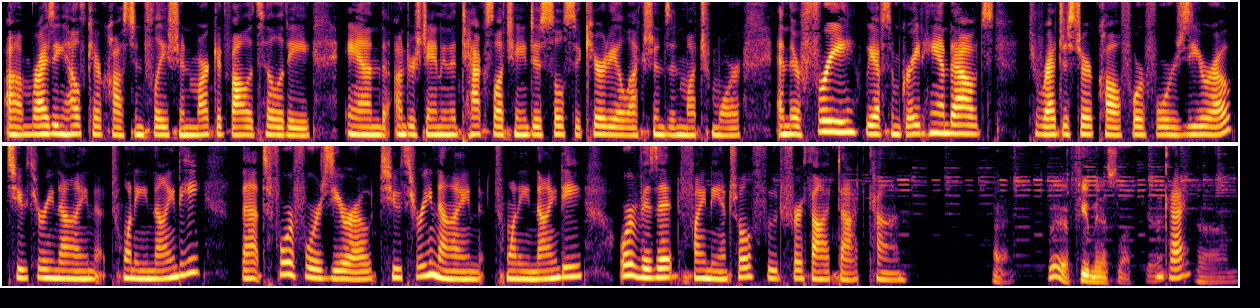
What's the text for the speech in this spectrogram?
um, rising healthcare cost inflation, market volatility, and understanding the tax law changes, Social Security elections, and much more. And they're free. We have some great handouts. To register, call 440 239 2090. That's 440 239 2090 or visit financialfoodforthought.com. All right. We have a few minutes left. Here. Okay. Um,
